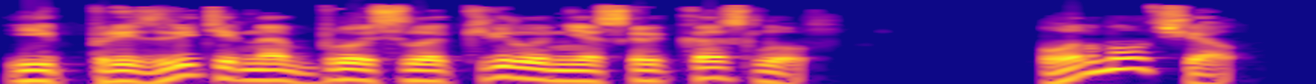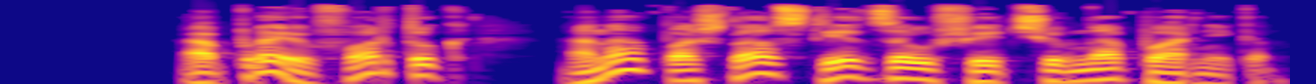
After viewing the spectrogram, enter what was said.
и презрительно бросила Кириллу несколько слов. Он молчал. Оправив фартук, она пошла вслед за ушедшим напарником.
